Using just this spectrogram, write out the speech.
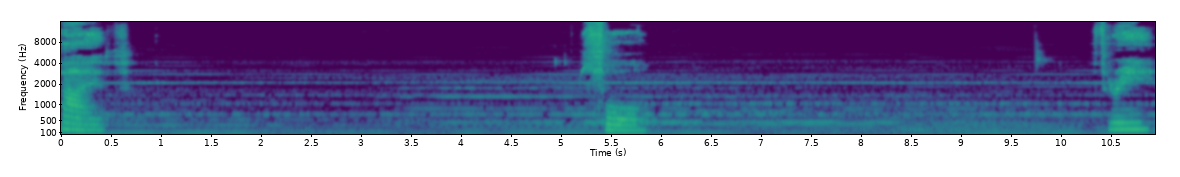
5 4 3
